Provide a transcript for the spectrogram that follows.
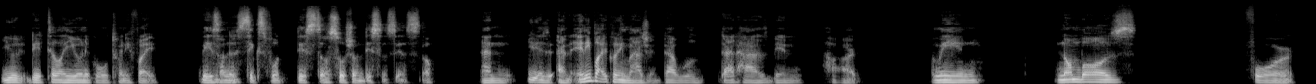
you, they're telling you only hold 25 based mm-hmm. on the mm-hmm. six foot distance, social distancing stuff. And you, and anybody can imagine that will, that has been hard. I mean, numbers for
